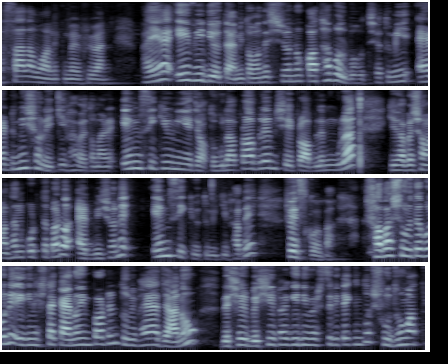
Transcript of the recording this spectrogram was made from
আসসালামু আলাইকুম এভরিওয়ান ভাইয়া, এই ভিডিওতে আমি তোমাদের জন্য কথা বলব হচ্ছে তুমি অ্যাডমিশনে কীভাবে তোমার এমসিকিউ নিয়ে যতগুলা প্রবলেম সেই প্রবলেমগুলো কীভাবে সমাধান করতে পারো অ্যাডমিশনে এমসিকিউ তুমি কীভাবে ফেস করবা। সবার শুরুতে বলি, এই জিনিসটা কেন ইম্পর্টেন্ট তুমি ভাইয়া জানো, দেশের বেশিরভাগ ইউনিভার্সিটিতে কিন্তু শুধুমাত্র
